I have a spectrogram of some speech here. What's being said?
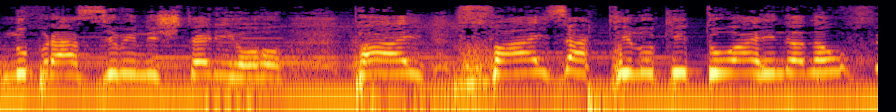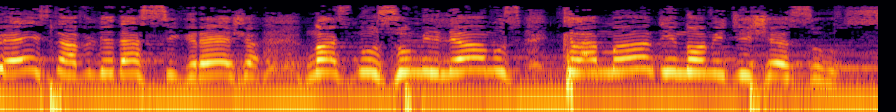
no Brasil e no exterior. Pai, faz aquilo que tu ainda não fez na vida dessa igreja. Nós nos humilhamos clamando em nome de Jesus.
